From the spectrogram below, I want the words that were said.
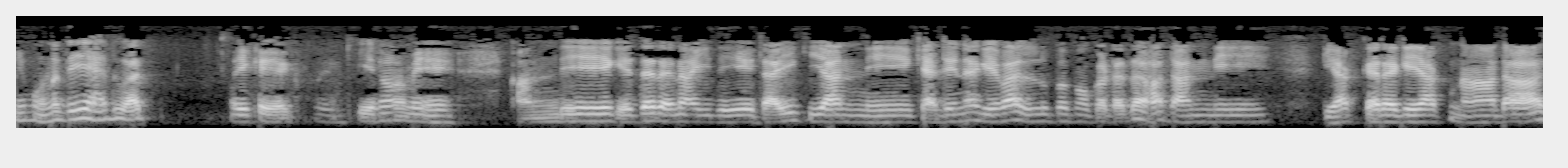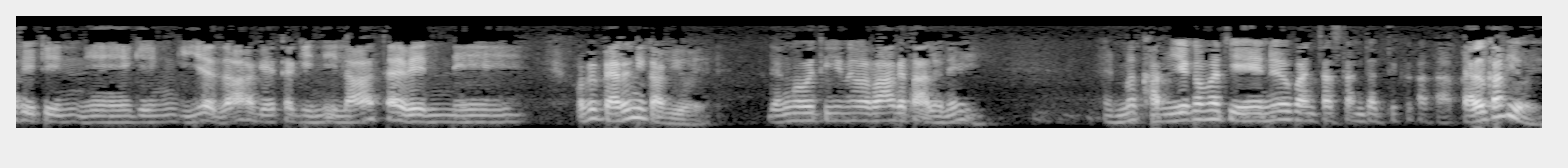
මේ මොන දේ හැදුවත් ඒක කියනවා මේ කන්දේ gedara නයි දෙයටයි කියන්නේ කැඩෙන ගෙවල් ඔබ මොකටද හදන්නේ ගියක් කර ගියක් නාදා සිටින්නේ ගෙන් ගියදා ගෙට ගිනිලා තැවෙන්නේ. අපි පැරණි කවියෝය දැන් ඔය තියෙන රාග තාල නෙවෙයි. එම්ම කවියකම තියෙන පංචස්කන්ධයත් එක්ක කතා. පැල් කවියෝය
